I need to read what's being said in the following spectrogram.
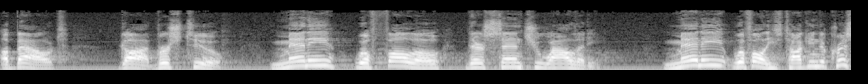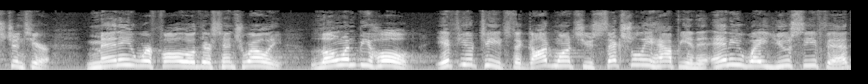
about God. Verse 2 Many will follow their sensuality. Many will follow. He's talking to Christians here. Many will follow their sensuality. Lo and behold, if you teach that God wants you sexually happy in any way you see fit,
